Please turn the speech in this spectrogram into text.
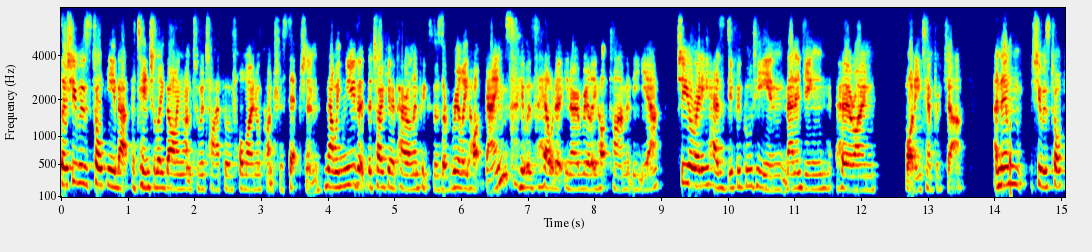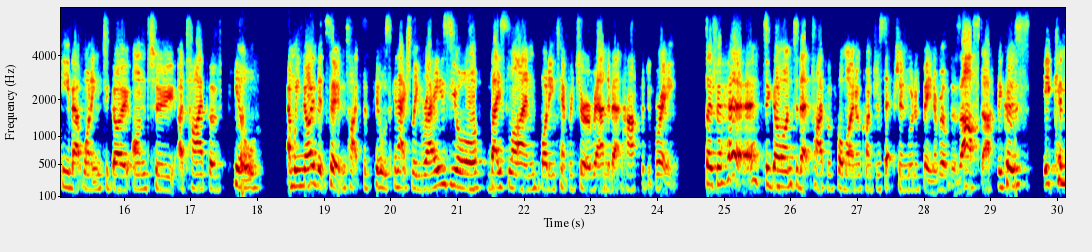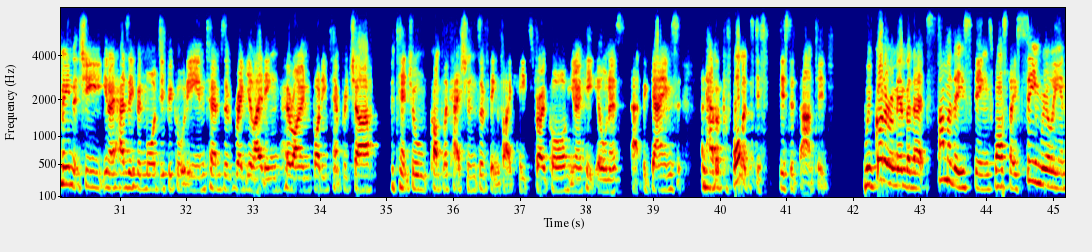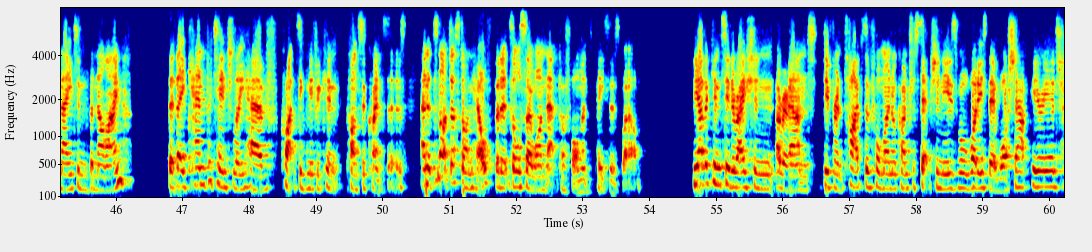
So she was talking about potentially going on to a type of hormonal contraception. Now we knew that the Tokyo Paralympics was a really hot games. It was held at, you know, really hot time of the year. She already has difficulty in managing her own body temperature. And then she was talking about wanting to go onto a type of pill. And we know that certain types of pills can actually raise your baseline body temperature around about half a degree. So for her to go onto that type of hormonal contraception would have been a real disaster because it can mean that she, you know, has even more difficulty in terms of regulating her own body temperature, potential complications of things like heat stroke or, you know, heat illness at the games and have a performance dis- disadvantage. We've got to remember that some of these things, whilst they seem really innate and benign, that they can potentially have quite significant consequences. And it's not just on health, but it's also on that performance piece as well. The other consideration around different types of hormonal contraception is well, what is their washout period?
